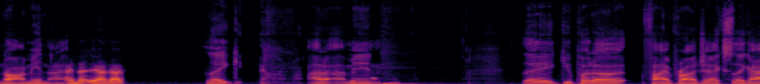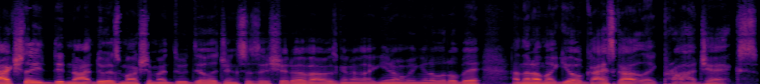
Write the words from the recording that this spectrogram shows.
No, I mean that. and that, yeah, that like I, I mean like you put out five projects. Like i actually did not do as much in my due diligence as i should have. I was gonna like you know wing it a little bit. And then i'm like yo guys got like projects.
